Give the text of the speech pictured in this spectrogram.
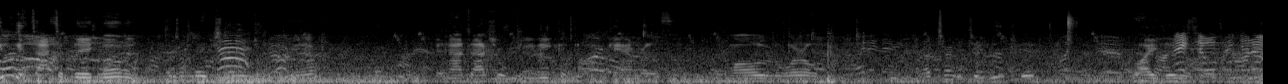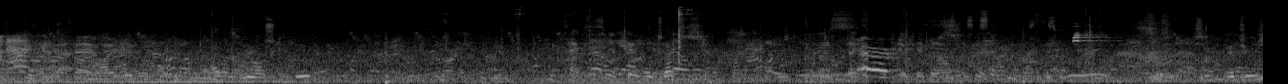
You can get that's a big moment. It's a big stage. Yeah. And that's actual TV cam- cameras from all over the world. I turned it to a kid. Why did it? Why did it? I don't know who else can do that. Texas will take Oh, it. Texas. Texas will take it out. Seen pictures?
